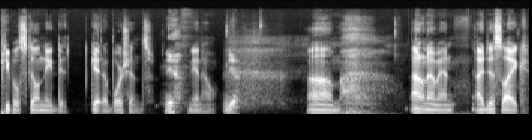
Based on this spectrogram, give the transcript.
people still need to get abortions Yeah. you know Yeah. um i don't know man i just like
